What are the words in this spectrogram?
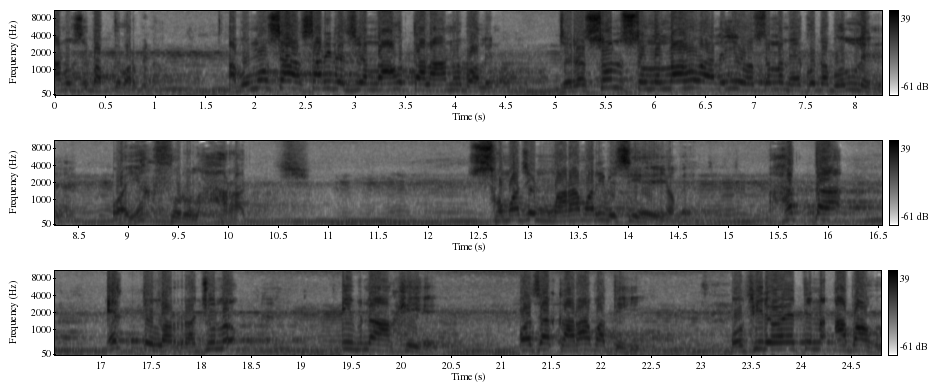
মানুষই ভাবতে পারবে না। আবু মুসা আসারি রাজি আল্লাহ বলেন যে রসুল সাল্লাহ আলাই আসাল্লাম একদা বললেন হারাজ। সমাজে মারামারি বেশি হয়ে যাবে। হাত্তা একতলার রাজুল ইবনা আখিহে অজা কারাবাতিহি। অফিরয়তিন আবাহু,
